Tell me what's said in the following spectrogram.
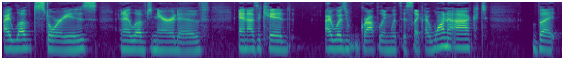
I loved stories and I loved narrative, and as a kid, I was grappling with this like I want to act, but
